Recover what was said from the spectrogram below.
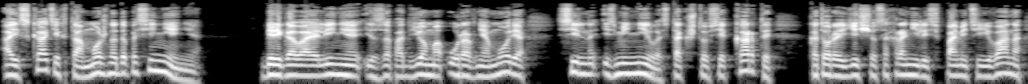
А искать их там можно до посинения. Береговая линия из-за подъема уровня моря сильно изменилась, так что все карты, которые еще сохранились в памяти Ивана,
